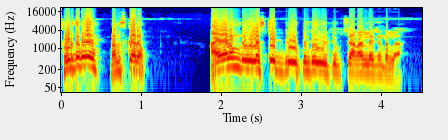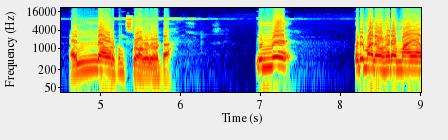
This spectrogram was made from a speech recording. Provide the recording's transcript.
സുഹൃത്തുക്കളെ നമസ്കാരം. അയറം റിയൽ എസ്റ്റേറ്റ് ഗ്രൂപ്പിന്റെ യൂട്യൂബ് ചാനലിലേക്ക് ഉണ്ടല്ലോ എല്ലാവർക്കും സ്വാഗതം കേട്ടാ. ഇന്ന് ഒരു മനോഹരമായ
